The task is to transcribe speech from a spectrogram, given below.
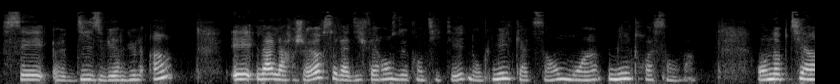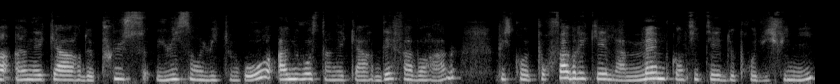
c'est 10,1. Euh, et la largeur, c'est la différence de quantité, donc 1400 moins 1320. On obtient un écart de plus 808 euros. À nouveau, c'est un écart défavorable, puisque pour fabriquer la même quantité de produits finis,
